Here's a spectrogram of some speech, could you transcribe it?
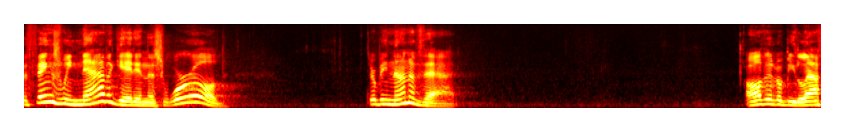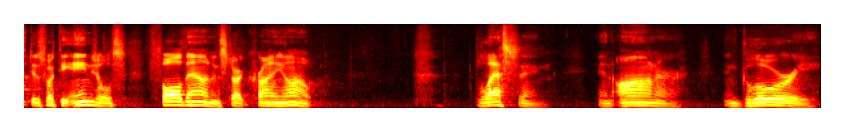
the things we navigate in this world. There'll be none of that. All that'll be left is what the angels fall down and start crying out blessing and honor and glory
